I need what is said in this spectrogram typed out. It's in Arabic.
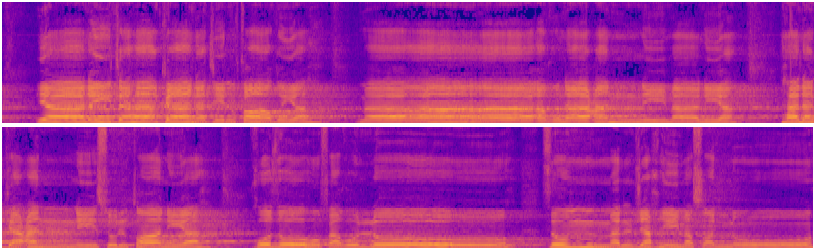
يا ليتها كانت القاضية ما أغنى عني مالية هلك عني سلطانية خذوه فغلوه ثم الجحيم صلوه.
